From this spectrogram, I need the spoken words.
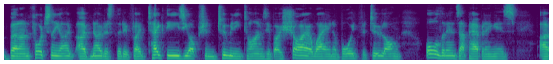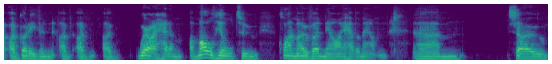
but unfortunately, I, I've noticed that if I take the easy option too many times, if I shy away and avoid for too long, all that ends up happening is I, have got even I've, I've, I've, where I had a, a molehill to climb over, now I have a mountain. Um, so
